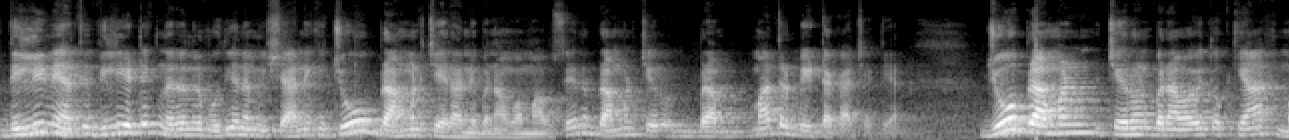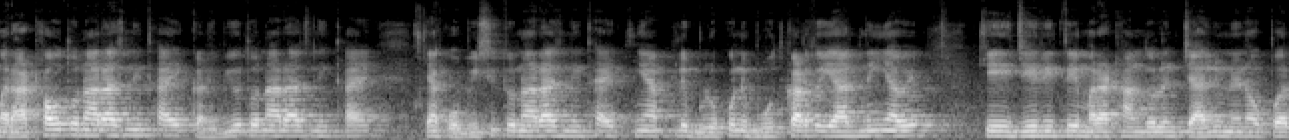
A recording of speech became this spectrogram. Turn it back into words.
દિલ્હીને હતી, દિલ્હી એટલે કે નરેન્દ્ર મોદી અને અમિત શાહને કે જો બ્રાહ્મણ ચહેરાને બનાવવામાં આવશે અને બ્રાહ્મણ ચહેરો માત્ર બે ટકા છે ત્યાં. જો બ્રાહ્મણ ચહેરોને બનાવવા હોય તો ક્યાંક મરાઠાઓ તો નારાજ નહીં થાય કણબીઓ તો નારાજ નહીં થાય, ક્યાંક ઓબીસી તો નારાજ નહીં થાય, ત્યાં પેલે લોકોને ભૂતકાળ તો યાદ નહીં આવે. કે જે રીતે મરાઠા આંદોલન ચાલ્યું એના ઉપર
